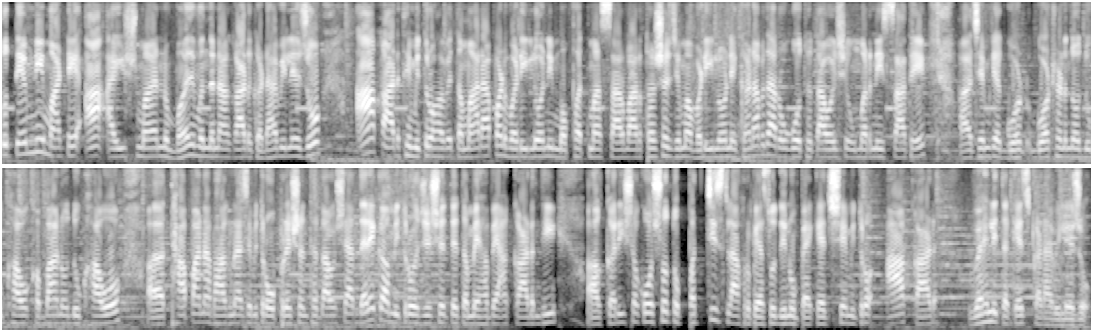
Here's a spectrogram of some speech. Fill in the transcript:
તો તેમની માટે આ આયુષ્માન વંદના કાર્ડ કઢાવી લેજો. આ કાર્ડથી મિત્રો, હવે તમારા પણ વડીલોની મફતમાં સારવાર થશે, જેમાં વડીલોને ઘણા બધા રોગો થતા હોય છે ઉંમરની સાથે. જેમ કે ગોઠણનો દુખાવો, ખભાનો દુખાવો થાપાના ભાગના જે મિત્રો ઓપરેશન થતા હોય છે. આ દરેક મિત્રો જે છે તે તમે હવે આ કાર્ડથી કરી શકો છો. તો પચીસ લાખ રૂપિયા સુધીનું પેકેજ છે મિત્રો, આ કાર્ડ વહેલી તકે જ કઢાવી લેજો.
